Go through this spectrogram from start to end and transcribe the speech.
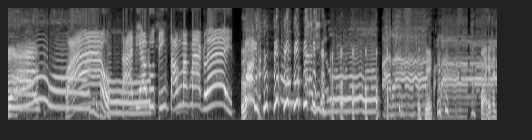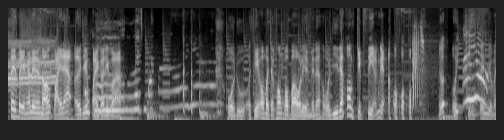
ว้าวว้าวตาเดียวดูติงตองมาก ๆ เลยโอเค ปล่อยให้มันเต้นไปอย่างนั้นเลยนะน้อง ไปแล้ว เออจิ๊บไปก่อนดีกว่า อ้ดูเสียงออกมาจากห้องเบาๆเลยเห็นไหมนะโอ้ดีนะห้องเก็บเสียงเนี่ยโอ้โหเออโอ้ยเต้นอยู่ไหม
